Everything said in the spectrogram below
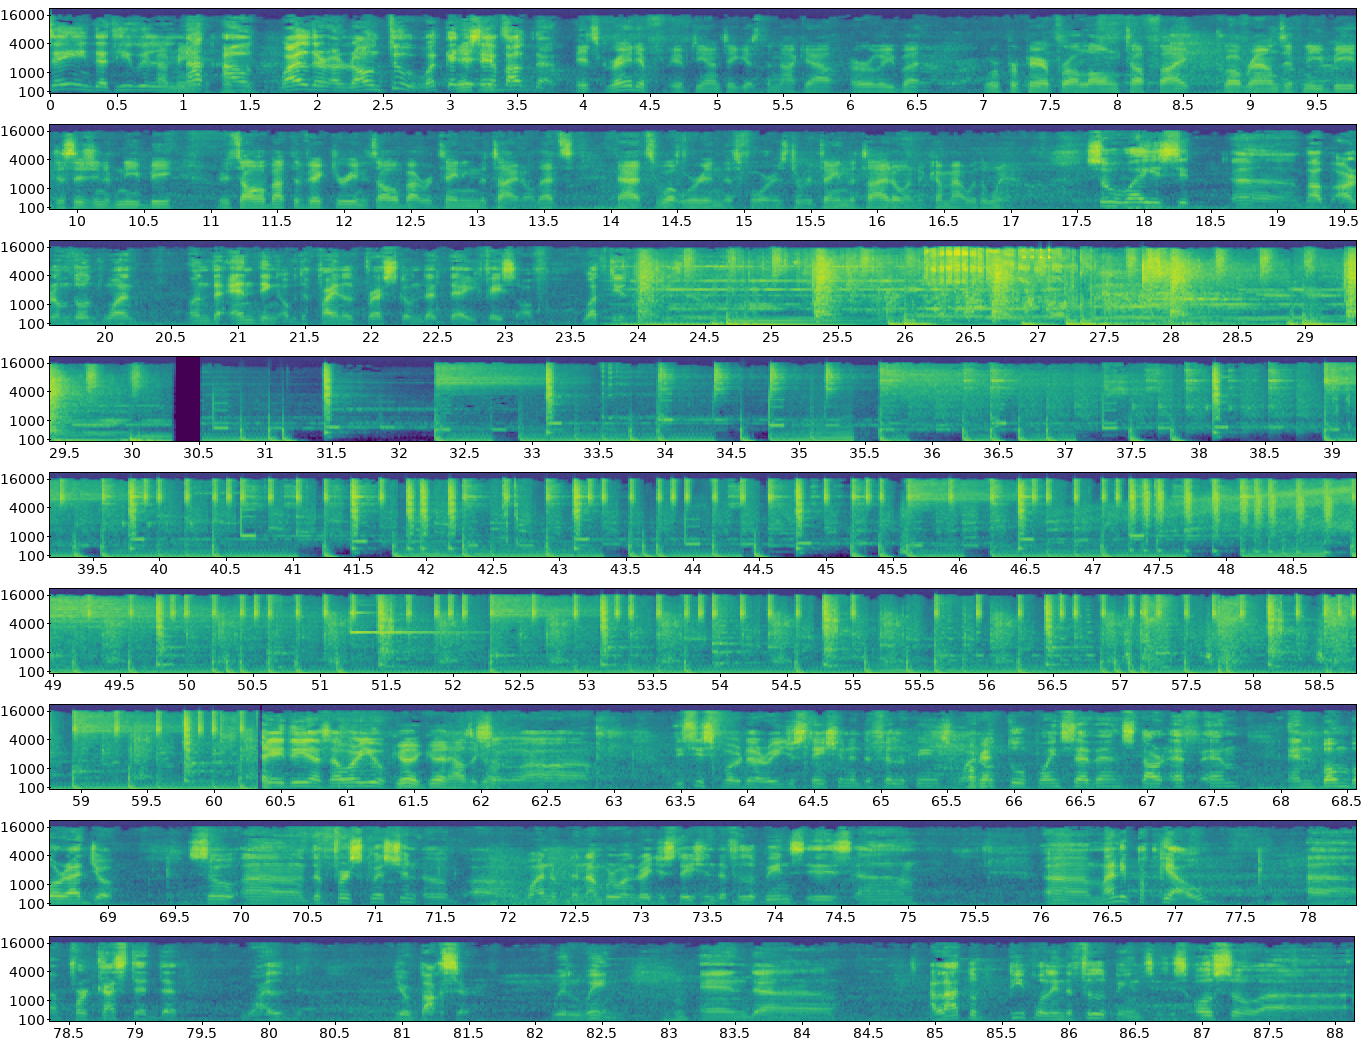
saying that he will I mean- knock out Wilder on round two. What can you say about that? It's great if, if Deontay gets the knockout early, but we're prepared for a long, tough fight, 12 rounds if need be, decision if need be. It's all about the victory and it's all about retaining the title. That's that's what we're in this for, is to retain the title and to come out with a win. So why is it uh, Bob Arum don't want on the ending of the final press con that they face off? What do you think is the reason? Jay Deas, how are you? Good, good. How's it going? So uh, this is for the radio station in the Philippines, Okay. 102.7 Star FM and Bombo Radio. So uh, the first question of uh, one of the number one radio station in the Philippines is um, uh, Manny Pacquiao uh, forecasted that Wild, your boxer, will win, and uh, a lot of people in the Philippines is also uh,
